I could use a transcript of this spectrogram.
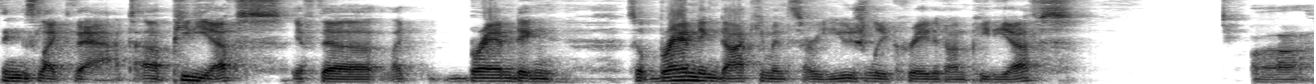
things like that. Uh, PDFs, if the like branding, so branding documents are usually created on PDFs. Uh,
